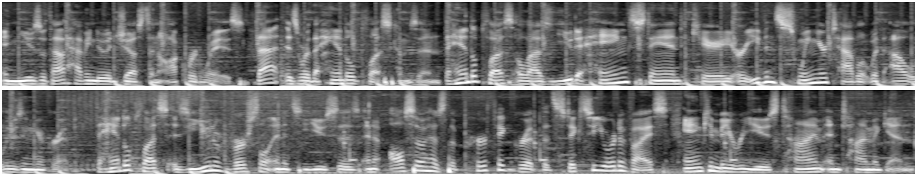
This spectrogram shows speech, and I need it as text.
and use without having to adjust in awkward ways. That is where the Handle Plus comes in. The Handle Plus allows you to hang, stand, carry, or even swing your tablet without losing your grip. The Handle Plus is universal in its uses, and it also has the perfect grip that sticks to your device and can be reused time and time again.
